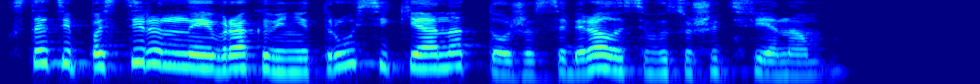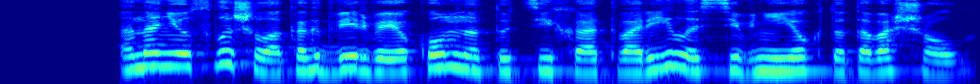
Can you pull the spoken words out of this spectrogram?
Кстати, постиранные в раковине трусики она тоже собиралась высушить феном. Она не услышала, как дверь в ее комнату тихо отворилась, и в нее кто-то вошел.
